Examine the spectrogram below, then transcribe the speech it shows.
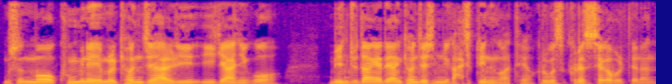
무슨 뭐 국민의힘을 견제할 이, 이게 아니고 민주당에 대한 견제 심리가 아직도 있는 것 같아요. 그리고 그래서 제가 볼 때는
